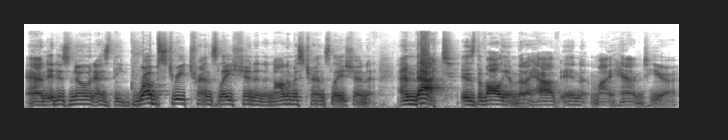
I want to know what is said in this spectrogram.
and it is known as the Grub Street translation, an anonymous translation, and that is the volume that I have in my hand here.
